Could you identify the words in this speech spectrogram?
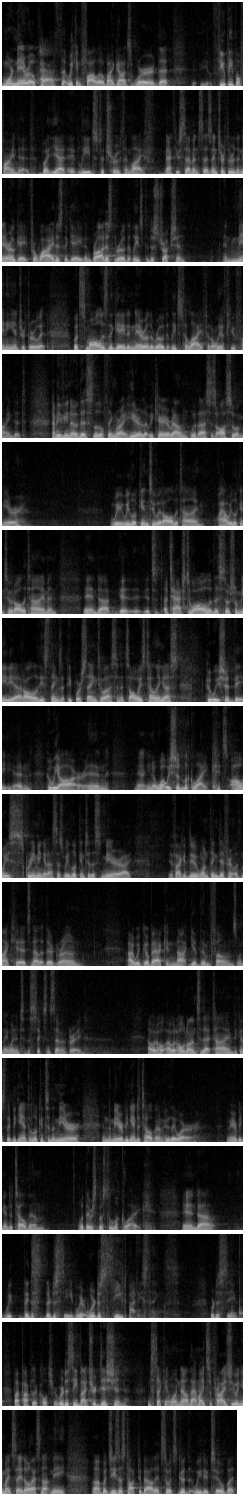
more narrow path that we can follow by God's word that few people find it, but yet it leads to truth and life. Matthew 7 says, Enter through the narrow gate, for wide is the gate, and broad is the road that leads to destruction, and many enter through it. But small is the gate, and narrow the road that leads to life, and only a few find it. How many of you know this little thing right here that we carry around with us is also a mirror? We, we look into it all the time. Wow, we look into it all the time. And, and uh, it, it's attached to all of this social media and all of these things that people are saying to us. And it's always telling us who we should be and who we are and you know what we should look like. It's always screaming at us as we look into this mirror. I, if I could do one thing different with my kids now that they're grown, I would go back and not give them phones when they went into the sixth and seventh grade. I would, hold, I would hold on to that time because they began to look into the mirror, and the mirror began to tell them who they were. The mirror began to tell them what they were supposed to look like. And uh, we, they just, they're deceived. We're, we're deceived by these things. We're deceived by popular culture. We're deceived by tradition. And the second one. Now, that might surprise you, and you might say, though, that's not me. Uh, but Jesus talked about it, so it's good that we do too. But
